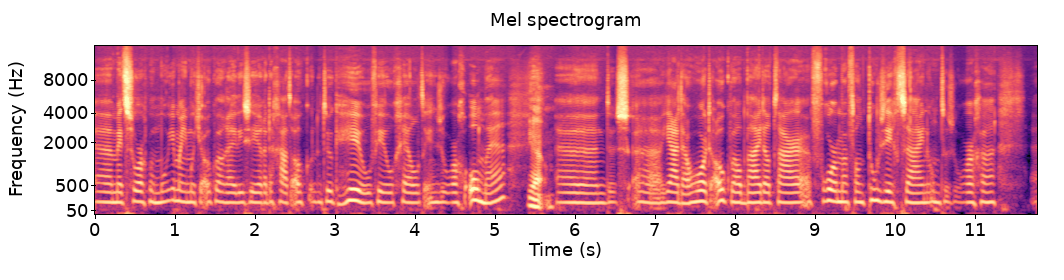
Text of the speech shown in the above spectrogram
uh, met zorg bemoeien, maar je moet je ook wel realiseren, er gaat ook natuurlijk heel veel geld in zorg om. Hè? Ja, Uh, dus uh, ja, daar hoort ook wel bij dat daar vormen van toezicht zijn om te zorgen uh,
